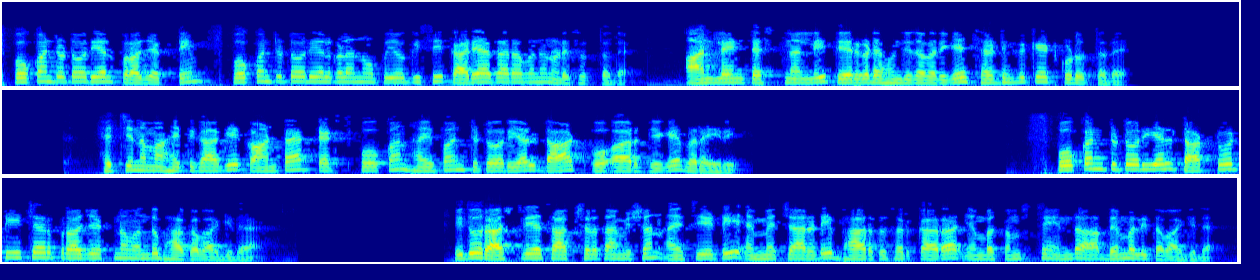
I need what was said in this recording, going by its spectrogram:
Spoken tutorial project team spoken ಟ್ಯುಟೋರಿಯಲ್ಗಳನ್ನು ಉಪಯೋಗಿಸಿ ಕಾರ್ಯಾಗಾರವನ್ನು ನಡೆಸುತ್ತದೆ. ಆನ್ಲೈನ್ ಟೆಸ್ಟ್ನಲ್ಲಿ ತೇರ್ಗಡೆ ಹೊಂದಿದವರಿಗೆ ಸರ್ಟಿಫಿಕೇಟ್ ಕೊಡುತ್ತದೆ. ಹೆಚ್ಚಿನ ಮಾಹಿತಿಗಾಗಿ contact at spoken hyphen tutorial dot org ಗೆ ಬರೆಯಿರಿ. Spoken tutorial talk to teacher ಪ್ರಾಜೆಕ್ಟ್ನ ಒಂದು ಭಾಗವಾಗಿದೆ. ಇದು ರಾಷ್ಟ್ರೀಯ ಸಾಕ್ಷರತಾ ಮಿಷನ್ ಐಸಿಟಿ ಎಂಎಚಆರ್ಡಿ ಭಾರತ ಸರ್ಕಾರ ಎಂಬ ಸಂಸ್ಥೆಯಿಂದ ಬೆಂಬಲಿತವಾಗಿದೆ.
